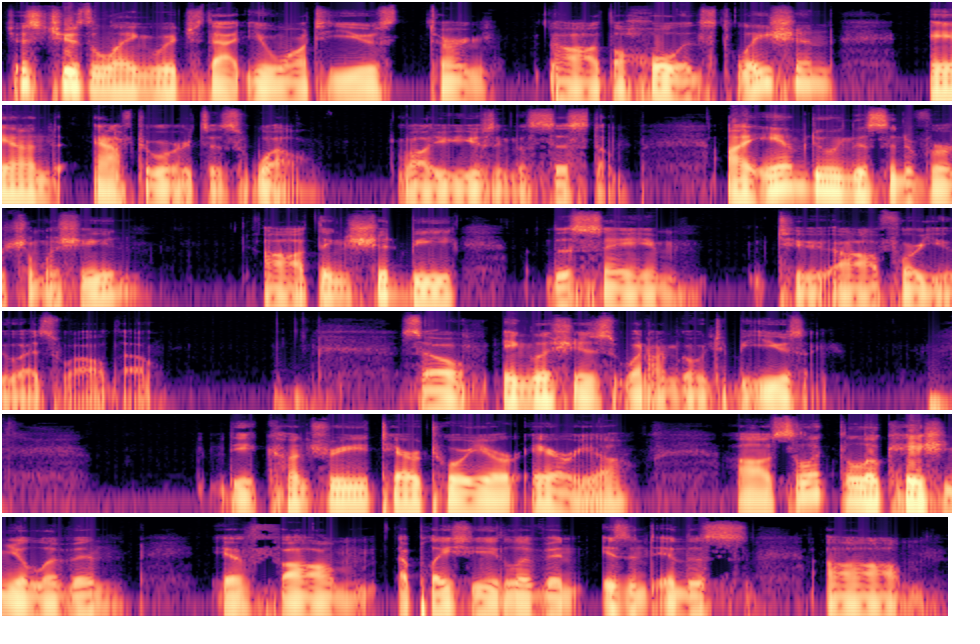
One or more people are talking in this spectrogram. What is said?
just choose the language that you want to use during uh, the whole installation and afterwards as well while you're using the system. I am doing this in a virtual machine. Uh, things should be the same to uh, for you as well, though. So English is what I'm going to be using. The country, territory, or area. Uh, select the location you live in. If um, a place you live in isn't in this um,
